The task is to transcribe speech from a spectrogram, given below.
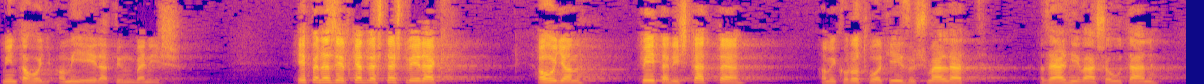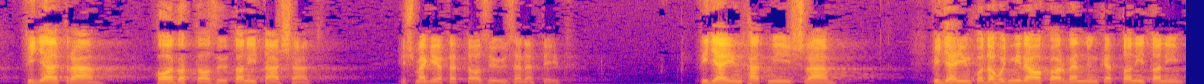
mint ahogy a mi életünkben is. Éppen ezért, kedves testvérek, ahogyan Péter is tette, amikor ott volt Jézus mellett, az elhívása után, figyelt rá, hallgatta az ő tanítását, és megértette az ő üzenetét. Figyeljünk hát mi is rá, figyeljünk oda, hogy mire akar bennünket tanítani,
